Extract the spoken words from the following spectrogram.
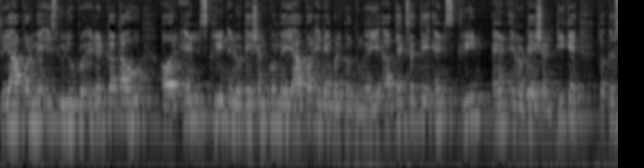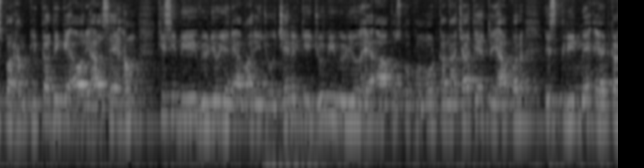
तो यहाँ पर मैं इस वीडियो को एडिट करता हूँ और एंड स्क्रीन एनोटेशन को मैं यहाँ पर इनेबल कर दूँगा। ये आप देख सकते हैं एंड स्क्रीन एंड एनोटेशन ठीक है? तो इस पर हम क्लिक कर देंगे और यहाँ से हम किसी भी वीडियो यानी हमारी जो चैनल की जो भी वीडियो है, आप उसको प्रमोट करना चाहते हैं तो यहाँ पर स्क्रीन में ऐड कर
